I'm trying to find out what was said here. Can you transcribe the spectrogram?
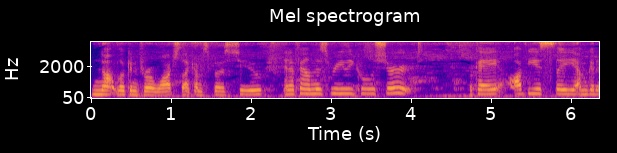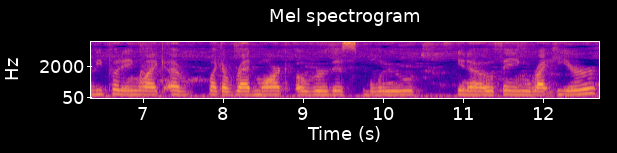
not looking for a watch like I'm supposed to, and I found this really cool shirt. Okay, obviously I'm gonna be putting like a like a red mark over this blue, you know, thing right here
